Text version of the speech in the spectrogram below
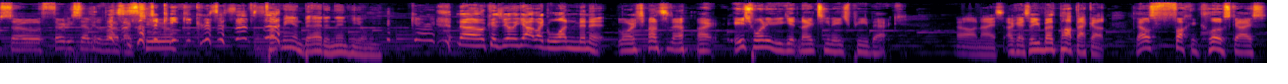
So 37 divided This by is such a 2. kinky Christmas episode. Tuck me in bed and then heal me. Gary. No, because you only got like one minute, Lord Jon Snow. Alright, each one of you get 19 HP back. Oh, nice. Okay, so you both pop back up. That was fucking close, guys.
